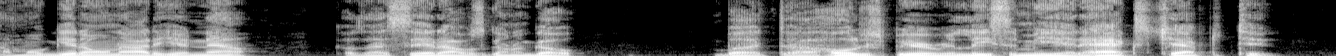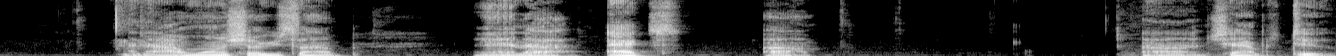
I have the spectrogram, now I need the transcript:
I'm to get on out of here now because I said I was to go. But uh, Holy Spirit releasing me at Acts chapter 2. And I want to show you something. And uh, Acts uh, uh, chapter 2.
